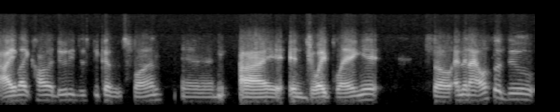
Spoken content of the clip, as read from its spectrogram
I like Call of Duty just because it's fun and I enjoy playing it. So and then I also do.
